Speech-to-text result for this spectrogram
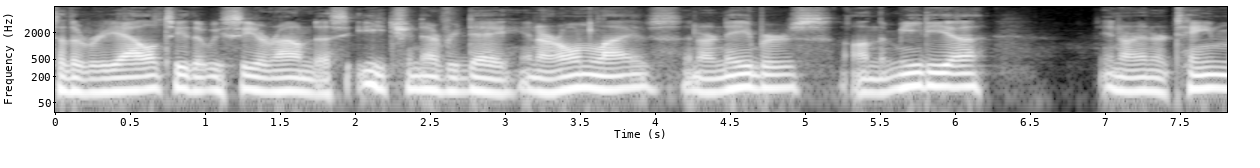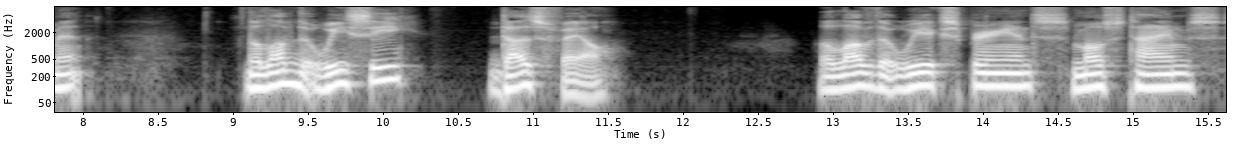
to the reality that we see around us each and every day in our own lives, in our neighbors, on the media, in our entertainment, the love that we see does fail. The love that we experience most times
